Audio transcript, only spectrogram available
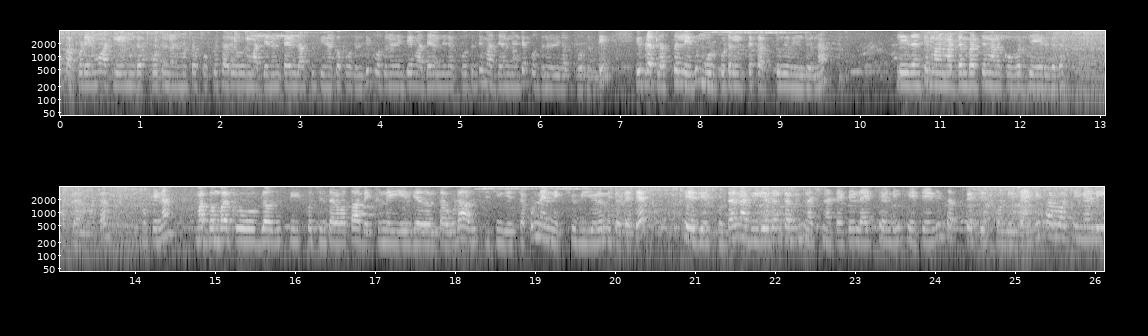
ఒకప్పుడేమో అట్లా ఏమి ఉండకపోతున్నాను అనమాట ఒక్కొక్కసారి మధ్యాహ్నం టైంలో అసలు తినకపోతుంటే పొద్దున తింటే మధ్యాహ్నం తినకపోతుంటే మధ్యాహ్నం తింటే పొద్దున తినకపోతుంటే. ఇప్పుడు అట్లా అస్సలు లేదు. మూడు పూటలు అయితే కరెక్ట్గా తింటున్నా. లేదంటే మనం అడ్డం పడితే మనకు ఓవర్ చేయరు కదా. అట్లా అనమాట ఓకేనా? మగ్గం వర్క్ బ్లౌజెస్ తీసుకొచ్చిన తర్వాత అవి ఎట్లున్నాయి ఏంటి అదంతా కూడా అవి స్టిచ్చింగ్ చేసేటప్పుడు నేను నెక్స్ట్ వీడియోలో మీతో అయితే షేర్ చేసుకుంటాను. నా వీడియో కనుక మీకు నచ్చినట్టయితే లైక్ చేయండి షేర్ చేయండి సబ్స్క్రైబ్ చేసుకోండి. థ్యాంక్ యూ ఫర్ వాచింగ్ అండి.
